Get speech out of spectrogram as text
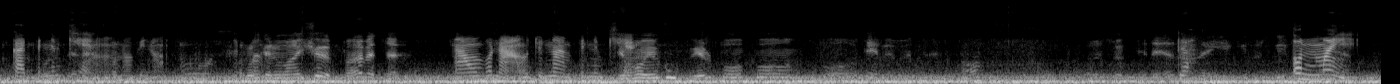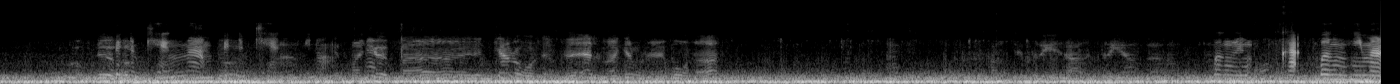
ำกลายเป็นน้ำแข็งเนาะพี่น้องขึ้นเบิกหนาวบ่หนาวจนน้ำเป็นน้ำแข็ง ต้นไม้เป็นน้ำแข็งน้ำเป็นน้ำแข็งพี่น้อง Kan man นะ köpa kanaler för 11 kronor i månaden. Det fanns ju tre, tre andra. เบิ่งค่ะเบิ่งหิมะ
